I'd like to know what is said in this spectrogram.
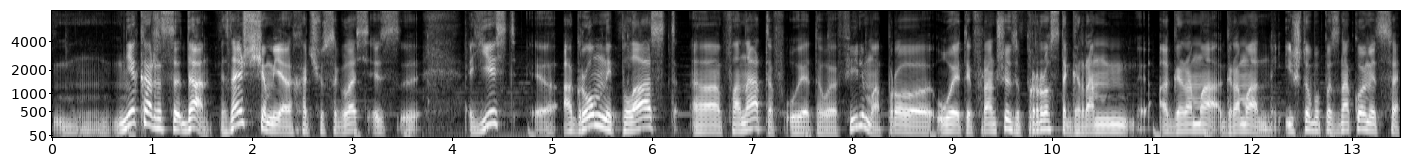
мне кажется, да. Знаешь, с чем я хочу согласиться? Есть э, огромный пласт э, фанатов у этого фильма, про, у этой франшизы просто гром, грома, громадный. И чтобы познакомиться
